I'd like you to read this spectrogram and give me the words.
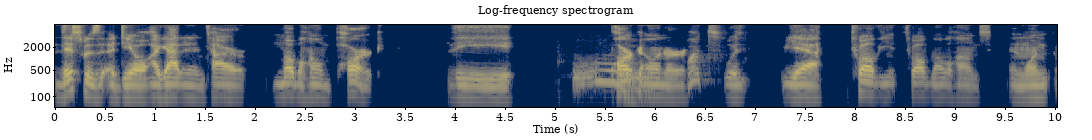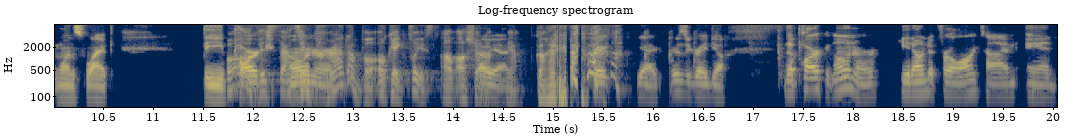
this was a deal. I got an entire mobile home park. The park owner What? was yeah 12, 12 mobile homes in one one swipe. The Oh, park this, that's owner incredible. Okay, please. I'll, I'll shut Oh, yeah. Yeah. Go ahead. great. Yeah, it was a great deal. The park owner, he'd owned it for a long time and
